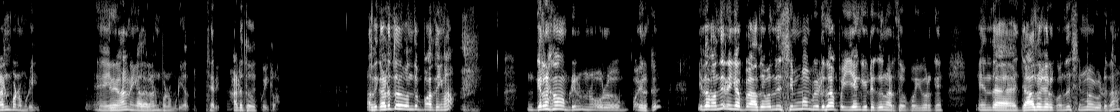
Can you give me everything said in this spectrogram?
ரன் பண்ண முடியும். இல்லைனா நீங்கள் அதை ரன் பண்ண முடியாது. சரி அடுத்தது போய்க்கலாம். அதுக்கு அடுத்தது வந்து பார்த்திங்கன்னா கிரகம் அப்படின்னு ஒரு இருக்குது இதை வந்து நீங்கள் இப்போ அது வந்து சிம்மம் வீடு தான் இப்போ இயங்கிட்டு இருக்குதுன்னு அர்த்தம். இப்போ இவருக்கு இந்த ஜாதகருக்கு வந்து சிம்ம வீடு தான்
